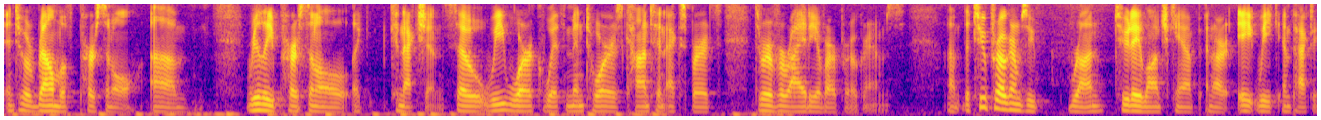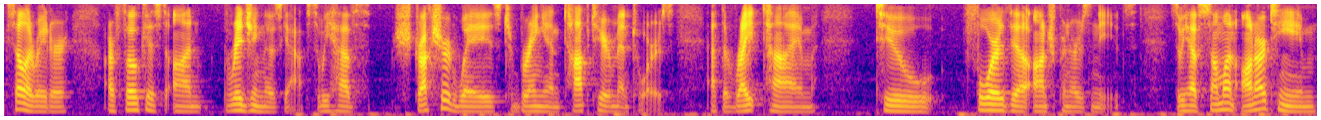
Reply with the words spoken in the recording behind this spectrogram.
into a realm of personal um, really personal like connections. So we work with mentors, content experts through a variety of our programs. Um, the two programs we run, Two Day Launch Camp and our eight week Impact Accelerator, are focused on bridging those gaps. So we have structured ways to bring in top tier mentors at the right time to for the entrepreneur's needs. So we have someone on our team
